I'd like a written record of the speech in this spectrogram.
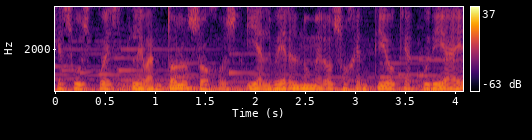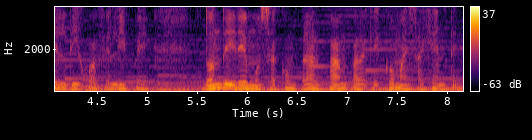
Jesús pues levantó los ojos y al ver el numeroso gentío que acudía a él, dijo a Felipe, ¿Dónde iremos a comprar pan para que coma esa gente?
